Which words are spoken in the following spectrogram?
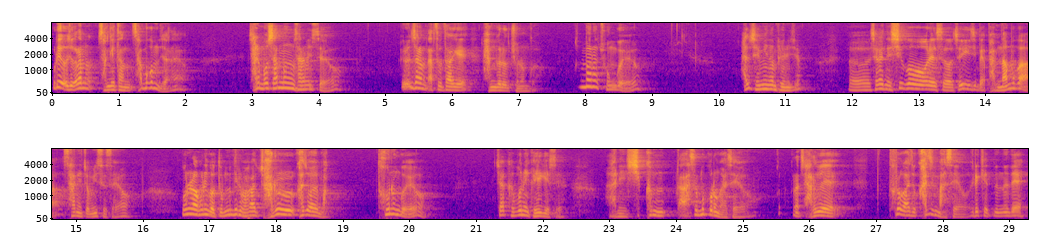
우리 어지간하면 삼계탕 사 먹으면 되잖아요. 잘 못 사 먹는 사람이 있어요. 이런 사람 따뜻하게 한 그릇 주는 거. 얼마나 좋은 거예요. 아주 재미있는 편이죠. 어, 제가 이제 시골에서 저희 집에 밤나무가 산에 좀 있었어요. 오늘 와보니까 어떤 분들이 와가지고 자를 가져와서 막 터는 거예요. 제가 그분이 그 얘기했어요. 아니, 시큼 따서 먹고는 가세요. 그러나 자루에 털어가지고 가지 마세요. 이렇게 듣는데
